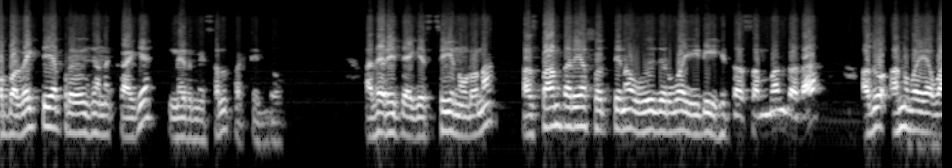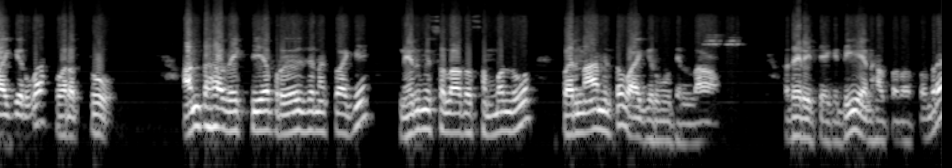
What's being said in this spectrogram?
ಒಬ್ಬ ವ್ಯಕ್ತಿಯ ಪ್ರಯೋಜನಕ್ಕಾಗಿ ನಿರ್ಮಿಸಲ್ಪಟ್ಟಿದ್ದು. ಅದೇ ರೀತಿಯಾಗಿ ಸಿ ನೋಡೋಣ. ಹಸ್ತಾಂತರಿಯ ಸ್ವತ್ತಿನ ಉಳಿದಿರುವ ಇಡೀ ಹಿತ ಸಂಬಂಧದ ಅದು ಅನ್ವಯವಾಗಿರುವ ಹೊರತು. ಅಂತಹ ವ್ಯಕ್ತಿಯ ಪ್ರಯೋಜನಕ್ಕಾಗಿ ನಿರ್ಮಿಸಲಾದ ಸಂಬಂಧವು ಪರಿಣಾಮಿತವಾಗಿರುವುದಿಲ್ಲ. ಅದೇ ರೀತಿಯಾಗಿ ಡಿ ಏನ್ ಹೇಳ್ತದ ಅಂತಂದ್ರೆ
